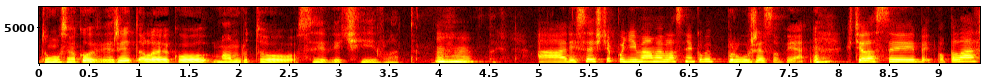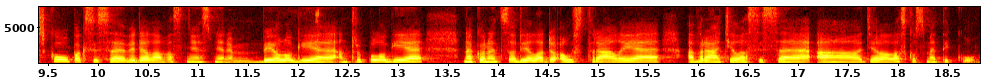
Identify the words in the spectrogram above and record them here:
tomu musím jako věřit, ale jako mám do toho asi větší vhled. Mm-hmm. A když se ještě podíváme vlastně jakoby průřezově, uh-huh. chtěla si být popelářkou, pak si se vydala vlastně směrem biologie, antropologie, nakonec odjela do Austrálie a vrátila si se a dělala z kosmetiku.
